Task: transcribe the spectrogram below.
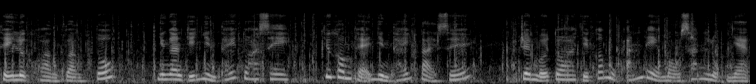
thị lực hoàn toàn tốt, nhưng anh chỉ nhìn thấy toa xe, chứ không thể nhìn thấy tài xế. Trên mỗi toa chỉ có một ánh đèn màu xanh lục nhạt.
